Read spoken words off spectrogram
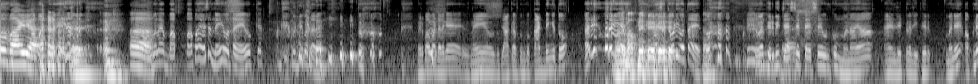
ओ भाई यार। हाँ। बोला पापा ऐसा नहीं होता है। वो क्या कुछ भी बता रहे तो मेरे पापा डर गए नहीं जाकर तुमको काट देंगे तो। अरे अरे बाप रे। ऐसे थोड़ी होता है। तो, तो मैं फिर भी जैसे तैसे उनको मनाया एंड लिटरली फिर मैंने अपने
